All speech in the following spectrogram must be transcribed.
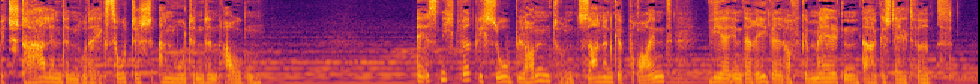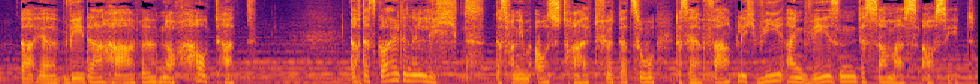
mit strahlenden oder exotisch anmutenden Augen. Er ist nicht wirklich so blond und sonnengebräunt, wie er in der Regel auf Gemälden dargestellt wird, da er weder Haare noch Haut hat. Doch das goldene Licht, das von ihm ausstrahlt, führt dazu, dass er farblich wie ein Wesen des Sommers aussieht.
